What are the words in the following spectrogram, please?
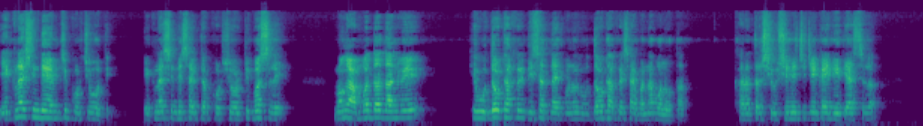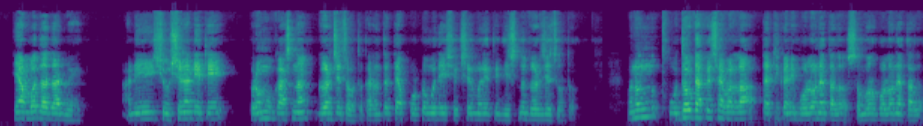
एकनाथ शिंदे यांची खुर्ची होती. एकनाथ शिंदे साहेब त्या खुर्चीवरती बसले. मग अंबादास दानवे हे उद्धव ठाकरे दिसत नाहीत म्हणून उद्धव ठाकरे साहेबांना बोलवतात. खरं तर शिवसेनेचे जे काही नेते असतील हे अंबादास दानवे आहेत. आणि शिवसेना नेते प्रमुख असणं गरजेचं होतं. कारण तर त्या फोटोमध्ये शिक्षणमध्ये ते दिसणं गरजेचं होतं. म्हणून उद्धव ठाकरे साहेबांना त्या ठिकाणी बोलवण्यात आलं समोर बोलवण्यात आलं.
